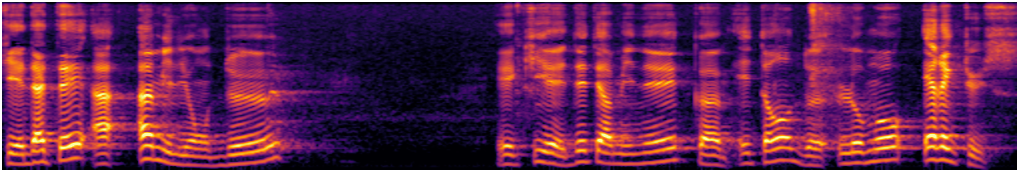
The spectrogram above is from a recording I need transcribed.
qui est daté à 1 million 2 et qui est déterminé comme étant de l'Homo erectus.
